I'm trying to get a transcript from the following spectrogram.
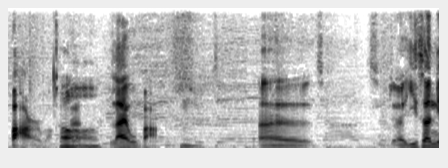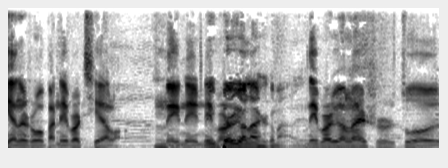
bar 吧，哦哎哦 live bar。嗯呃，呃，一三年的时候把那边切了，嗯那那那边边原来是干嘛的？那边原来是做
